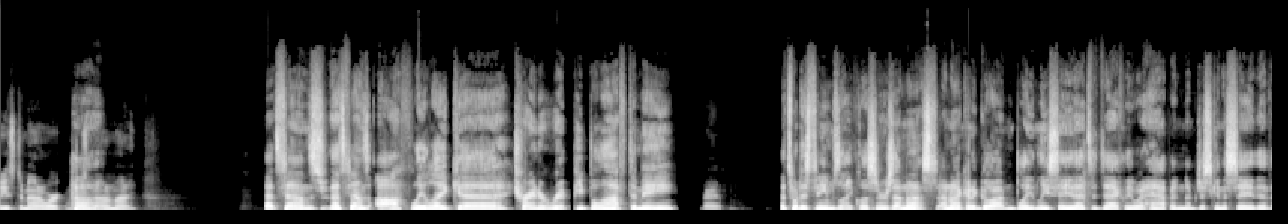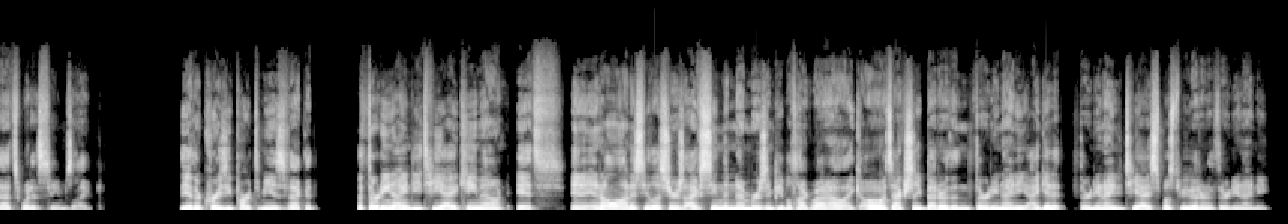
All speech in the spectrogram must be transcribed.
Least amount of work, most Huh. amount of money. That sounds that sounds awfully like uh trying to rip people off to me. Right. That's what it seems like, listeners. I'm not I'm not going to go out and blatantly say that's exactly what happened. I'm just going to say that that's what it seems like. The other crazy part to me is the fact that the 3090 Ti came out. It's in, in all honesty, listeners, I've seen the numbers and people talk about how like, oh, it's actually better than the 3090. I get it. 3090 Ti is supposed to be better than 3090.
